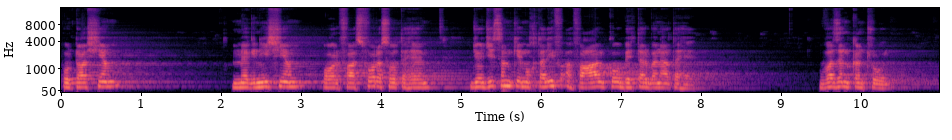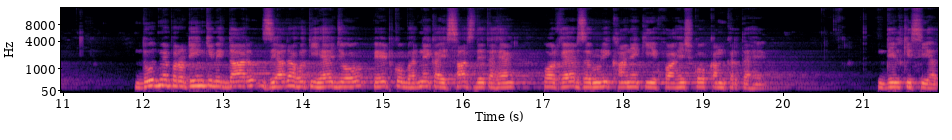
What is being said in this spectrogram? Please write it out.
potassium, magnesium اور فاسفورس ہوتا ہے جو جسم کے مختلف افعال کو بہتر بناتا ہے وزن کنٹرول۔ دودھ میں پروٹین کی مقدار زیادہ ہوتی ہے، جو پیٹ کو بھرنے کا احساس دیتا ہے اور غیر ضروری کھانے کی خواہش کو کم کرتا ہے۔ دل کی صحت۔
